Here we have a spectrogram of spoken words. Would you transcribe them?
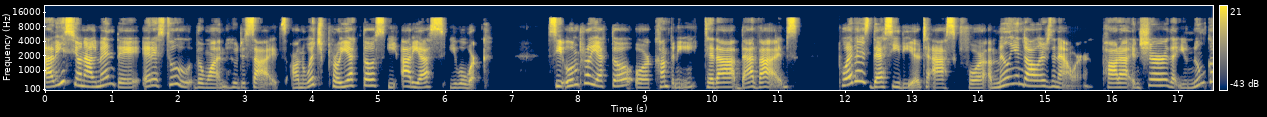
Adicionalmente, eres tú the one who decides on which proyectos y áreas you will work. Si un proyecto or company te da bad vibes, puedes decidir to ask for a million dollars an hour para ensure that you nunca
